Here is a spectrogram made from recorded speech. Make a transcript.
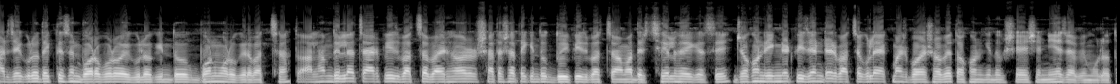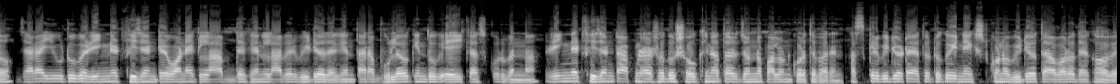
আর যেগুলো দেখতেছেন বড় বড়, এগুলো কিন্তু বন মোরগের বাচ্চা। তো আলহামদুলিল্লাহ, চার পিস বাচ্চা বাইর হওয়ার সাথে সাথে কিন্তু দুই পিস বাচ্চা আমাদের সেল হয়ে গেছে। যখন রিংনেট ফিজেন্টের বাচ্চাগুলো এক মাস বয়স হবে, তখন কিন্তু সে এসে নিয়ে যাবে মূলত। যারা ইউটিউবে রিংনেট ফিজেন্টের অনেক লাভ দেখেন, লাভের ভিডিও দেখেন, তারা ভুলেও কিন্তু এই কাজ করবেন না। রিংনেট ফিজেন্টটা আপনারা শুধু শৌখিনতার জন্য পালন করতে পারেন। আজকের ভিডিওটা এতটুকুই। নেক্সট কোনো ভিডিওতে আবারও দেখা হবে।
